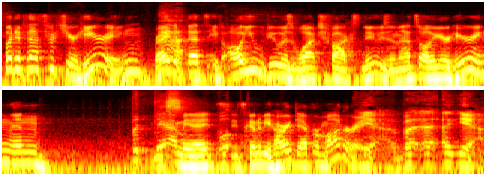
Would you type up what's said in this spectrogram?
But if that's what you're hearing, right? Yeah. If that's if all you do is watch Fox News and that's all you're hearing, then but yeah, I mean it's, well- it's going to be hard to ever moderate. Yeah, but uh, uh, yeah,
